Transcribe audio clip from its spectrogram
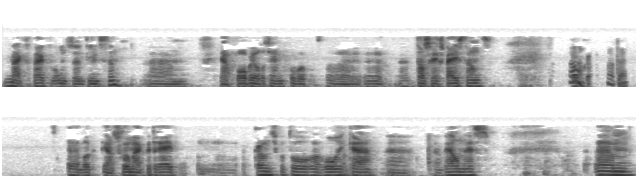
maakt gebruik van onze diensten. Um, ja, voorbeelden zijn bijvoorbeeld dasrechtsbijstand. Oh, oké. Okay uh, ook ja, schoonmaakbedrijf of een uh, accountskantoren, horeca, uh, wellness. Um,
